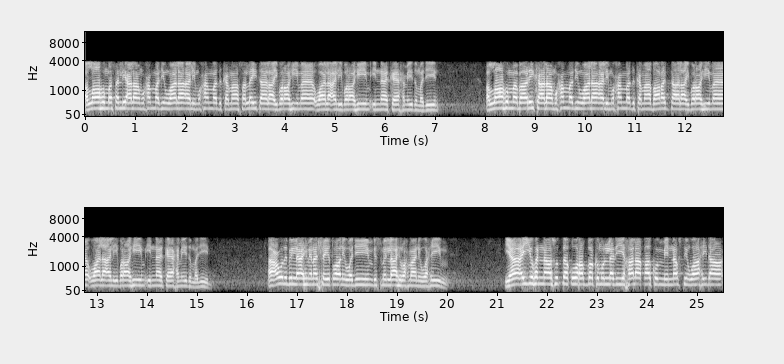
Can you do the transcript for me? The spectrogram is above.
اللهم صل على محمد وعلى آل محمد كما صليت على إبراهيم وعلى آل إبراهيم إنك حميد مجيد. اللهم بارك على محمد وعلى آل محمد كما باركت على إبراهيم وعلى آل إبراهيم إنك حميد مجيد. أعوذ بالله من الشيطان الرجيم. بسم الله الرحمن الرحيم. يا أيها الناس اتقوا ربكم الذي خلقكم من نفس واحدة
